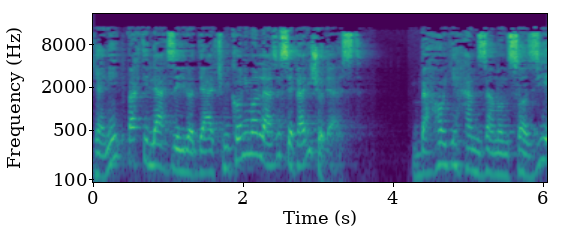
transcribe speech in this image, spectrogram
یعنی وقتی لحظه ای را درک می کنیم آن لحظه سپری شده است. بهای همزمانسازی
